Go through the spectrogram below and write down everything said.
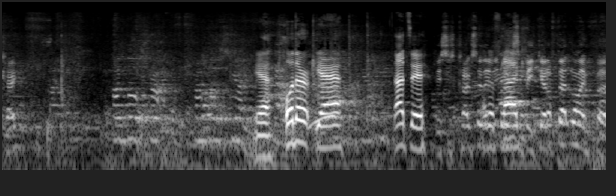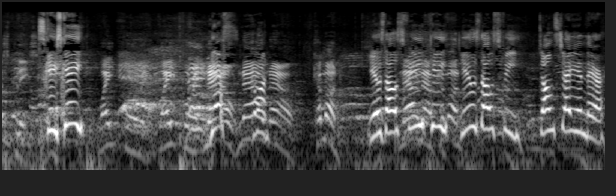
okay? Yeah. Other, yeah. That's it. This is closer than Other it flag. needs to be. Get off that line first, please. Ski, ski. Wait for it. Wait for it. Now, Yes, now, come on. now. Come on. Use those Now, feet, now, Keith. Use those feet. Don't stay in there.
